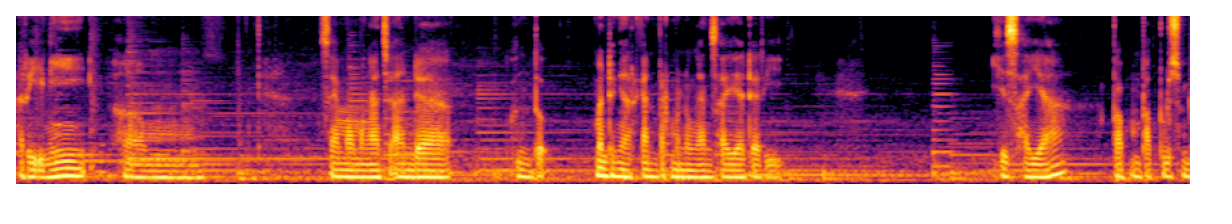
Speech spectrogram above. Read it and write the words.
Hari ini um, saya mau mengajak Anda untuk mendengarkan permenungan saya dari Yesaya bab 49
